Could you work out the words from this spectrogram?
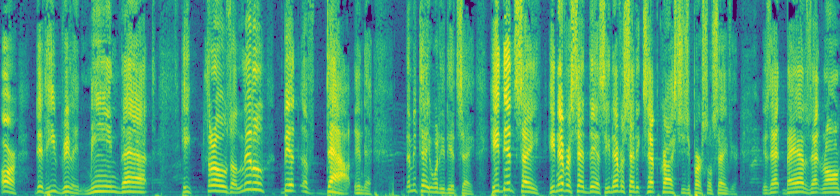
Or did he really mean that? He throws a little bit of doubt in there. Let me tell you what he did say. He did say, he never said this. He never said, accept Christ as your personal Savior. Is that bad? Is that wrong?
